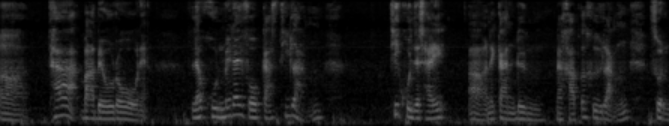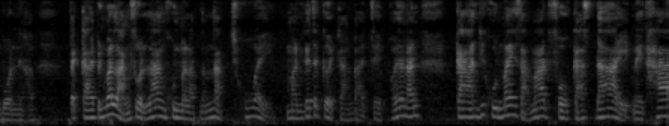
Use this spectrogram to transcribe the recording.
เอ่อถ้าบาเบลโรเนี่ย แล้วคุณไม่ได้โฟกัสที่หลังที่คุณจะใช้อ่าในการดึงนะครับ ก็คือหลังส่วนบนนะครับ แต่กลายเป็นว่าหลังส่วนล่างคุณมารับน้ำหนักช่วย มันก็จะเกิดการบาดเจ็บ เพราะฉะนั้นการที่คุณไม่สามารถโฟกัสได้ในท่า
